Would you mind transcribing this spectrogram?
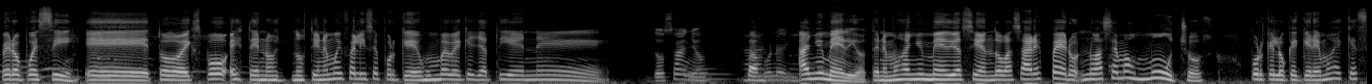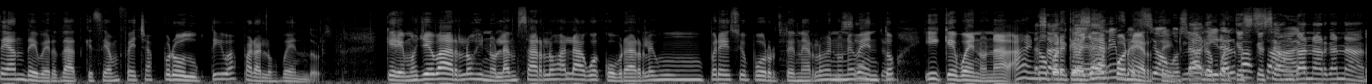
pero pues sí eh, todo expo este nos, nos tiene muy felices porque es un bebé que ya tiene Dos años. vamos, Un año. año y medio tenemos año y medio haciendo bazares pero no hacemos muchos porque lo que queremos es que sean de verdad que sean fechas productivas para los vendors queremos llevarlos y no lanzarlos al agua, cobrarles un precio por tenerlos en un Exacto. evento y que bueno, nada, ay no, O sea, para que que vayas a exponerte. inversión, o sea, Claro, porque es que sea un bazar- ganar-ganar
